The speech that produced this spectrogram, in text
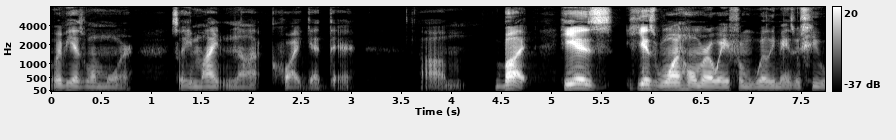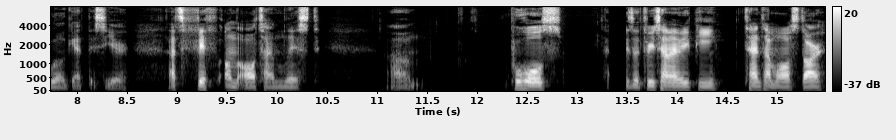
maybe he has one more, so he might not quite get there. Um, but he is he is one homer away from Willie Mays, which he will get this year. That's fifth on the all-time list. Um, Pujols is a three time MVP, 10 time All Star,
